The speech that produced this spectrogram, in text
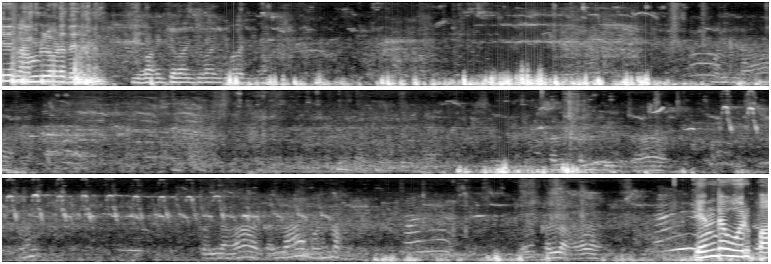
இது நம்மளோடது. எந்த ஊருப்பா?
